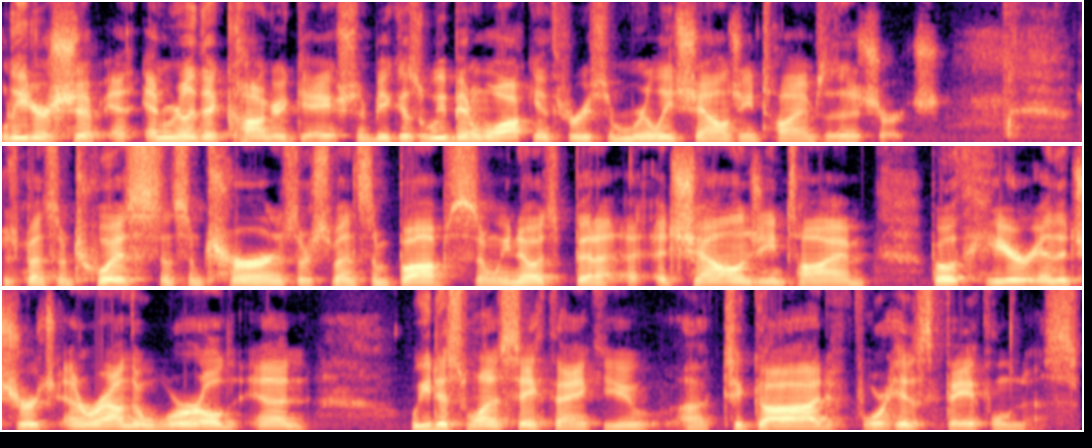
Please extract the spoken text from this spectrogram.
leadership and, and really the congregation because we've been walking through some really challenging times as a church. There's been some twists and some turns, there's been some bumps, and we know it's been a, a challenging time both here in the church and around the world. And we just want to say thank you uh, to God for his faithfulness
